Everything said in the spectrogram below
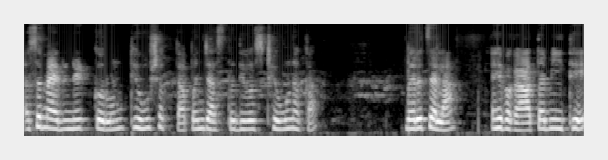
असं मॅरिनेट करून ठेवू शकता पण जास्त दिवस ठेवू नका. बरं चला. हे बघा आता मी इथे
